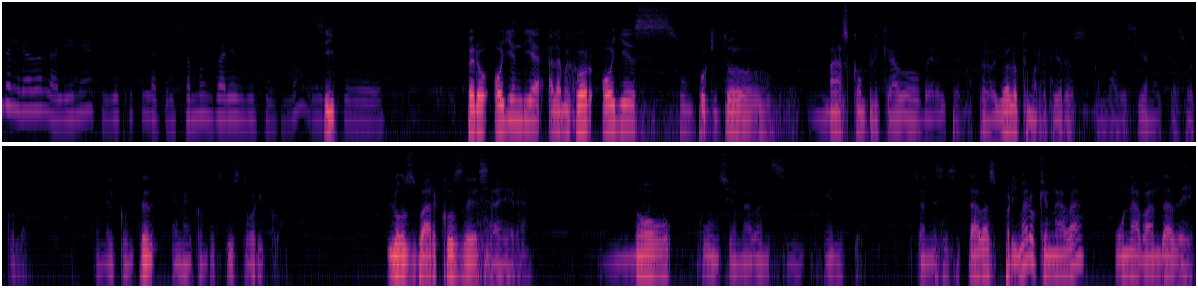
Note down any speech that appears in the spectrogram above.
tan delgada la línea que yo creo que la cruzamos varias veces, ¿no? Sí. Este, pero hoy en día, a lo mejor hoy es un poquito más complicado ver el tema, pero yo a lo que me refiero es, como decía en el caso de Colón, en el, en el contexto histórico, los barcos de esa era no funcionaban sin gente. O sea, necesitabas, primero que nada, una banda de,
